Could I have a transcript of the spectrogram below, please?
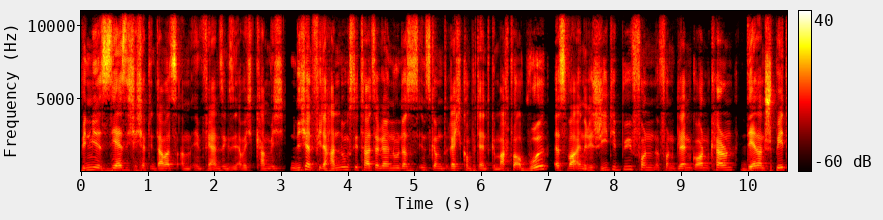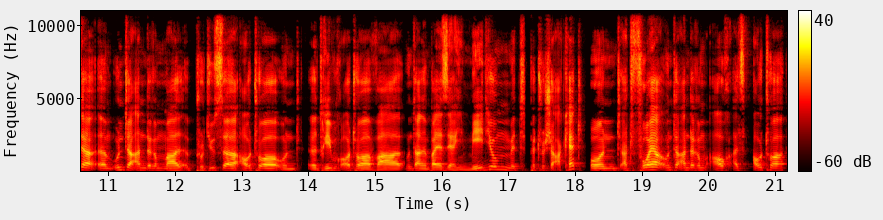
bin mir sehr sicher, ich habe den damals am, im Fernsehen gesehen, aber ich kann mich nicht an viele Handlungsdetails erinnern, nur dass es insgesamt recht kompetent gemacht war, obwohl es war ein Regiedebüt von, von Glenn Gordon Caron, der dann später ähm, unter anderem mal Producer, Autor und äh, Drehbuchautor war, unter anderem bei der Serie Medium mit Patricia Arquette und hat vorher unter anderem auch als Autor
